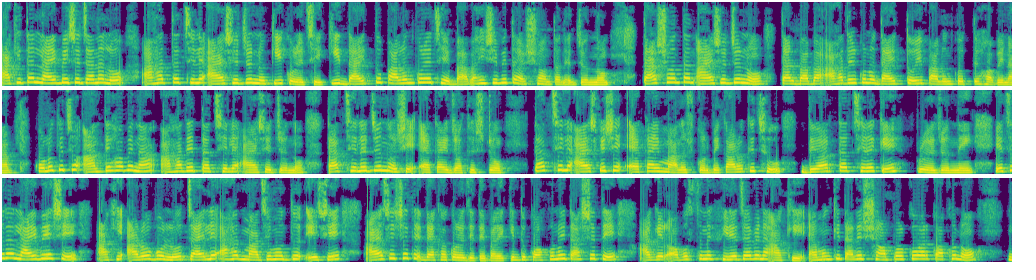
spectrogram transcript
আখি তার লাইভে এসে জানালো, আহাদ তার ছেলে আয়াসের জন্য কি করেছে, কি দায়িত্ব পালন করেছে বাবা হিসেবে তার সন্তানের জন্য। তার সন্তান আয়াসের জন্য তার বাবা আহাদের কোনো দায়িত্বই পালন করতে হবে না। কোনো কিছু আনতে হবে না আহাদের তার ছেলে আয়াসের জন্য। তার ছেলের জন্য সে একাই যথেষ্ট। তার ছেলে আয়াসকে সে একাই মানুষ করবে, কারও কিছু দেওয়ার তার ছেলেকে প্রয়োজন নেই। এছাড়া লাইভে এসে আখি আরও বলল, চাইলে আহাদ মাঝে মধ্যে এসে আয়াসের সাথে দেখা করে যেতে পারে, কিন্তু কখনোই তার সাথে আগের অবস্থানে ফিরে যাবে না আখি। এমনকি তাদের সম্পর্ক আর কখনো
